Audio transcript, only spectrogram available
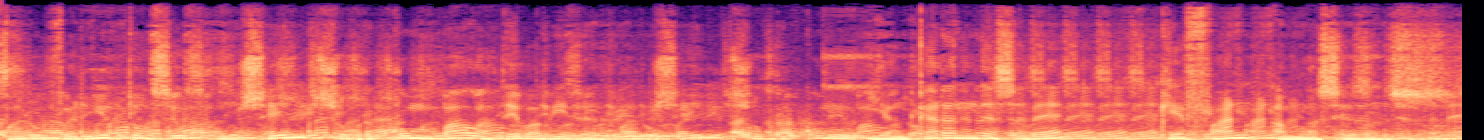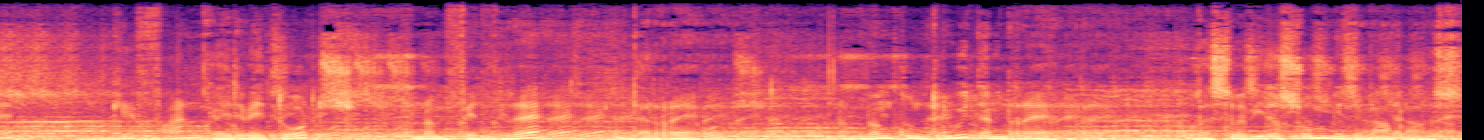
per oferir-te el seu consell sobre com va la teva vida. I encara han de saber què fan amb les seves. Gairebé tots no han fet res de res. No han contribuït en res. Les seves vides són miserables.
